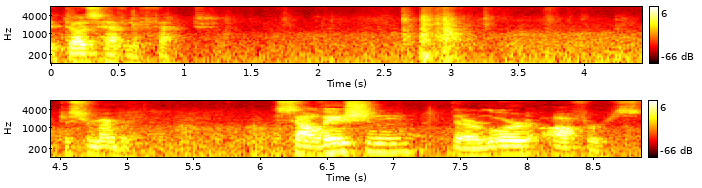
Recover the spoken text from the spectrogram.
it does have an effect. Just remember the salvation that our Lord offers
